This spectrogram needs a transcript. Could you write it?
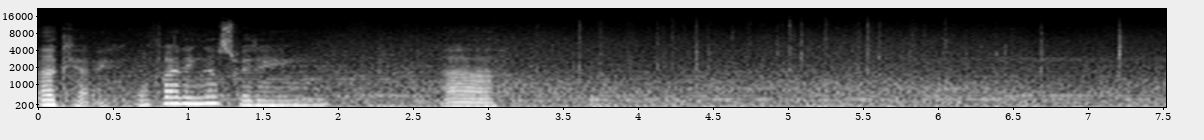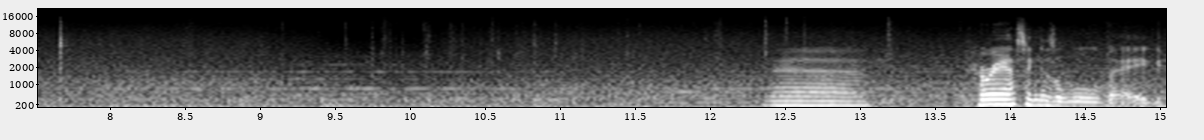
Okay. No fighting, no spitting. Uh... Uh, harassing is a little vague.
